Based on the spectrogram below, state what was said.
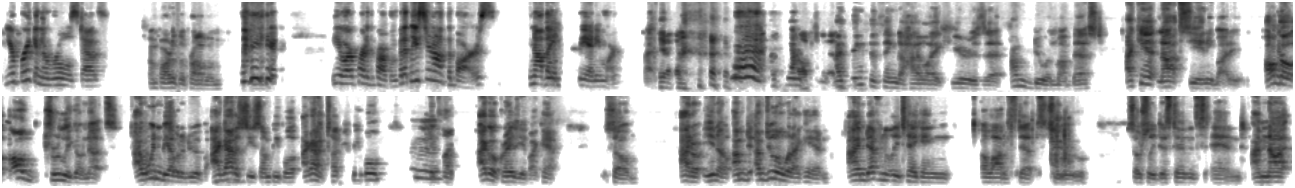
you're breaking the rules, Dev. I'm part of the problem. you are part of the problem, but at least you're not the bars. Not that you can see anymore. But Yeah. I think the thing to highlight here is that I'm doing my best. I can't not see anybody. I'll go. I'll truly go nuts. I wouldn't be able to do it, but I gotta see some people. I gotta touch people. Mhm. It's like I go crazy if I can't. So I don't. You know, I'm I'm doing what I can. I'm definitely taking a lot of steps to socially distance, and I'm not.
